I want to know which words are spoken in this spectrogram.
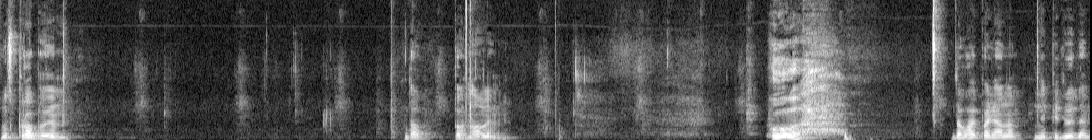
Ну, спробуємо. Да, погнали. Фу. Давай, Поляна, не підведе.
